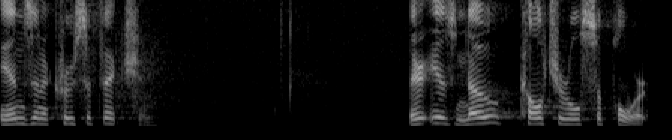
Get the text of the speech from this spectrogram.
ends in a crucifixion. There is no cultural support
